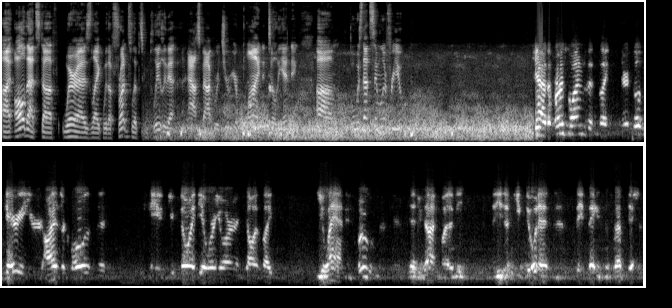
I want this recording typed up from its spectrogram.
uh, all that stuff. Whereas like with a front flip, it's completely that ass backwards. You're you're blind until the ending. Um, but was that similar for you? Yeah, the first ones, it's like so scary. Your eyes are closed, and you you have no idea where you are until it's like you land and boom, and you're done. But I mean, you just keep doing it. And same thing. It's just repetition.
